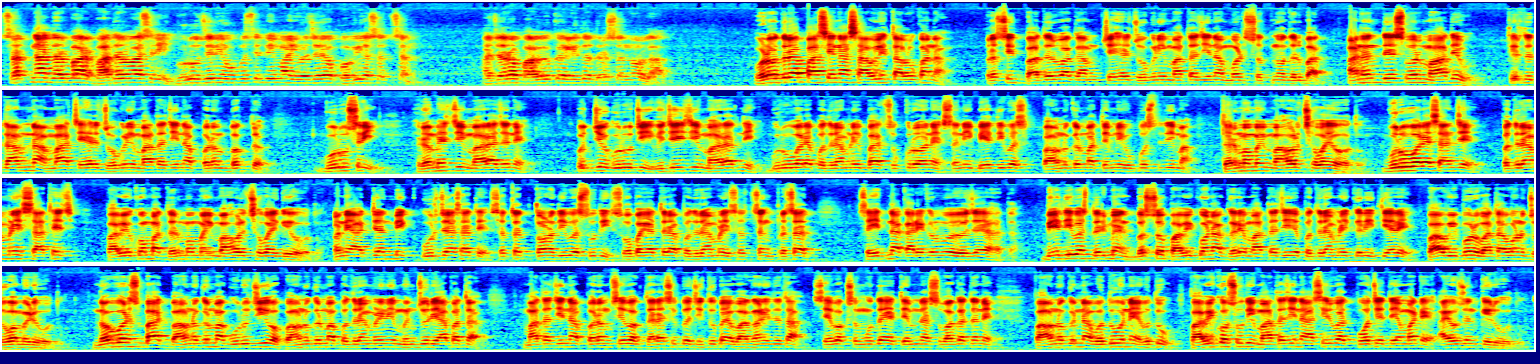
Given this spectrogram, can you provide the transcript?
સતના દરબાર ભાદરવા શ્રી ગુરુજીની ઉપસ્થિતિમાં યોજાયો ભવ્ય સત્સંગ. હજારો ભાવિકોએ લીધો દર્શનનો લાભ. વડોદરા પાસેના સાવલી તાલુકાના પ્રસિદ્ધ ભાદરવા ગામ ચહેર જોગણી માતાજીના મઠ સતનો દરબાર, આનંદેશ્વર મહાદેવ તીર્થધામના મા ચહેર જોગણી માતાજીના પરમ ભક્ત ગુરુ શ્રી રમેશજી મહારાજ અને પૂજ્ય ગુરુજી વિજયજી મહારાજની ગુરુવારે પધરામણી બાદ શુક્ર અને શનિ બે દિવસ ભાવનગરમાં તેમની ઉપસ્થિતિમાં ધર્મમય માહોલ છવાયો હતો. ગુરુવારે સાંજે પધરામણી સાથે જ ભાવિકોમાં ધર્મમય માહોલ છવાઈ ગયો હતો અને આધ્યાત્મિક ઊર્જા સાથે સતત ત્રણ દિવસ સુધી શોભાયાત્રા, પધરામણી, સત્સંગ, પ્રસાદ સહિતના કાર્યક્રમો યોજાયા હતા. બે દિવસ દરમિયાન બસો ભાવિકોના ઘરે માતાજીએ પધરામણી કરી ત્યારે ભાવ વિભોર વાતાવરણ જોવા મળ્યું હતું. નવ વર્ષ બાદ ભાવનગરમાં ગુરુજીઓ ભાવનગરમાં પધરામણીની મંજૂરી અપાતા માતાજીના પરમ સેવક ધારાસભ્ય જીતુભાઈ વાઘાણી તથા સેવક સમુદાયે તેમના સ્વાગત અને ભાવનગરના વધુ અને વધુ ભાવિકો સુધી માતાજીના આશીર્વાદ પહોંચે તે માટે આયોજન કર્યું હતું.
